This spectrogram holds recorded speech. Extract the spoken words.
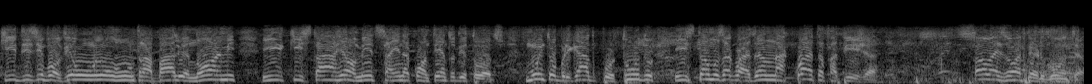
que desenvolveu um, um trabalho enorme e que está realmente saindo contento de todos. Muito obrigado por tudo e estamos aguardando na quarta Fapija. Só mais uma pergunta.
